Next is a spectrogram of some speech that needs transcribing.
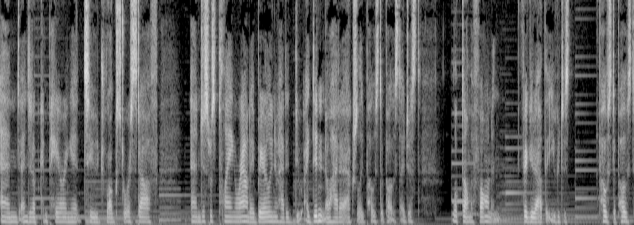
and ended up comparing it to drugstore stuff and just was playing around. I barely knew how to do I didn't know how to actually post a post. I just looked on the phone and figured out that you could just post a post.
